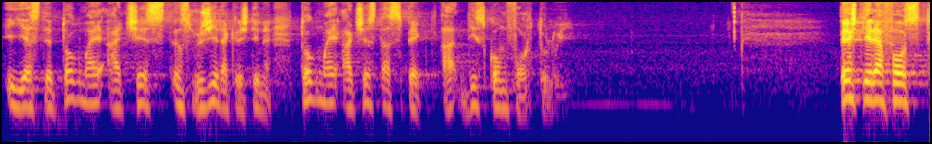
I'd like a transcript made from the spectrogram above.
este tocmai acest, în slujirea creștină, tocmai acest aspect a disconfortului. Peștele a fost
